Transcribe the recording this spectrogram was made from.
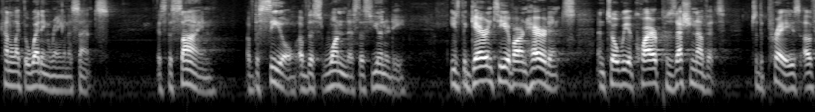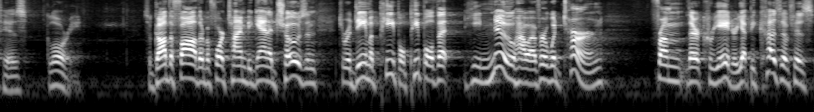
kind of like the wedding ring in a sense. It's the sign of the seal of this oneness, this unity. He's the guarantee of our inheritance until we acquire possession of it to the praise of his glory. So, God the Father, before time began, had chosen to redeem a people, people that he knew, however, would turn from their Creator. Yet, because of his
